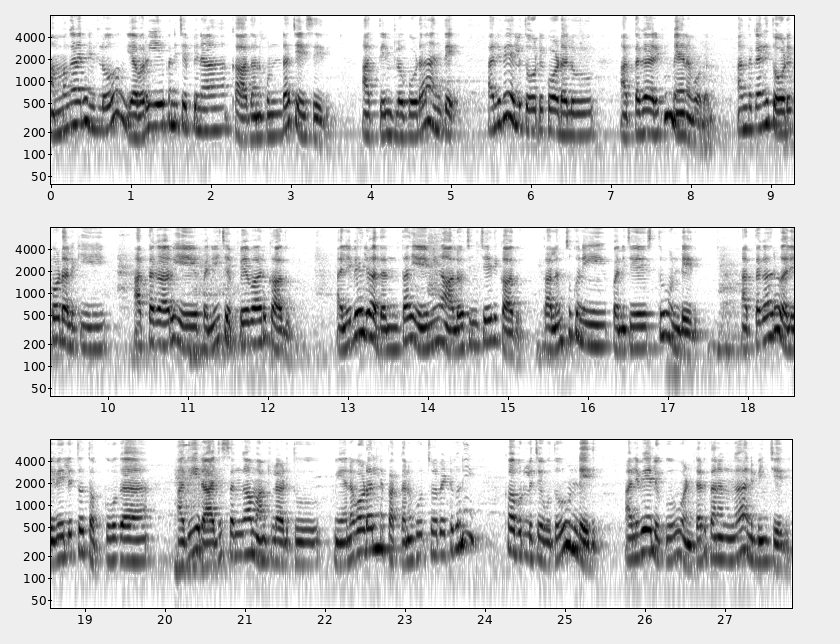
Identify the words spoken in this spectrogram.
అమ్మగారింట్లో ఎవరు ఏ పని చెప్పినా కాదనకుండా చేసేది. అత్తింట్లో కూడా అంతే. అలివేలు తోటికోడలు అత్తగారికి మేనగోడలు. అందుకని తోడికోడలికి అత్తగారు ఏ పని చెప్పేవారు కాదు. అలివేలు అదంతా ఏమీ ఆలోచించేది కాదు. తలంచుకుని పనిచేస్తూ ఉండేది. అత్తగారు అలివేలుతో తక్కువగా అది రాజసంగా మాట్లాడుతూ మేనగోడల్ని పక్కన కూర్చోబెట్టుకుని కబుర్లు చెబుతూ ఉండేది. అలివేలుకు ఒంటరితనంగా అనిపించేది.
